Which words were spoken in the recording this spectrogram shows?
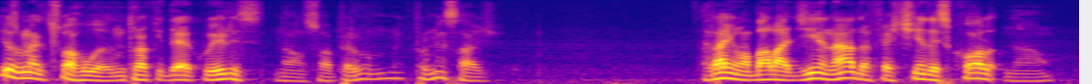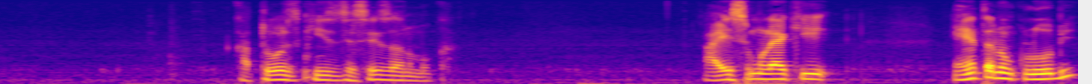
E os moleques de sua rua, não troca ideia com eles? Não, só pelo, por mensagem. Caralho, uma baladinha, nada? Festinha da escola? Não. 14, 15, 16 anos, Muca. Aí esse moleque entra num clube,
